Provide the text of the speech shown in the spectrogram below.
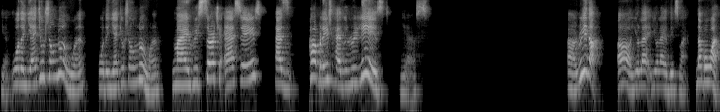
Yeah. 我的研究生论文，我的研究生论文，my research essays has published, has released. Yes. Uh, Rina, oh, you like you like this one. Number one.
